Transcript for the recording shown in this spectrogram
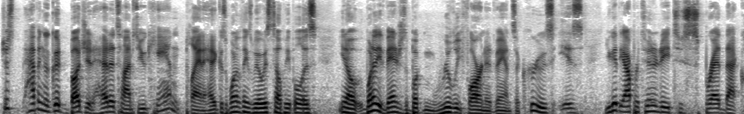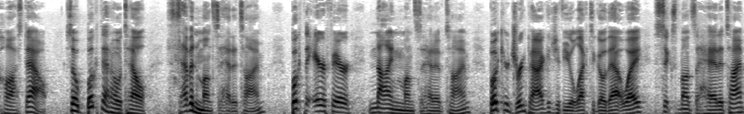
just having a good budget ahead of time so you can plan ahead. Because one of the things we always tell people is, you know, one of the advantages of booking really far in advance a cruise is you get the opportunity to spread that cost out. So book that hotel seven months ahead of time Book the airfare nine months ahead of time. Book your drink package if you elect to go that way six months ahead of time.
